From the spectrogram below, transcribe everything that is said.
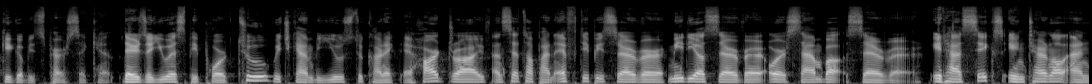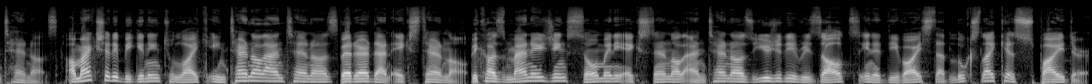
gigabits per second. There is a USB port too, which can be used to connect a hard drive and set up an FTP server, media server or Samba server. It has six internal antennas. I'm actually beginning to like internal antennas better than external because managing so many external antennas usually results in a device that looks like a spider,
